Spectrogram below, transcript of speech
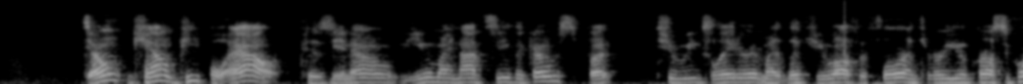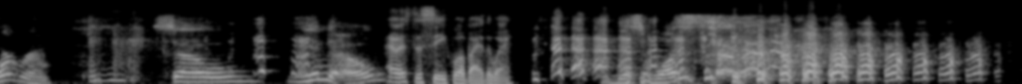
don't count people out because you know you might not see the ghost, but two weeks later it might lift you off the floor and throw you across the courtroom. So you know, That was the sequel, by the way. yes, it was.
